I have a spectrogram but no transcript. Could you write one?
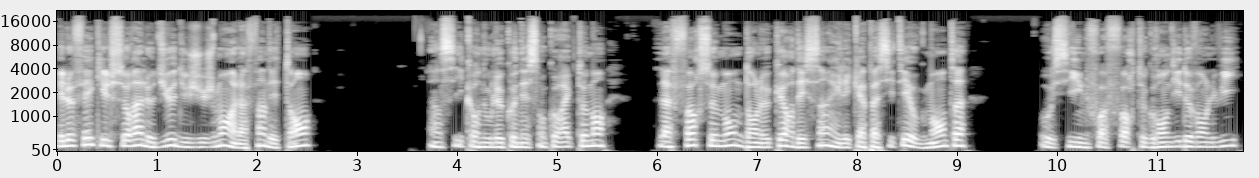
et le fait qu'il sera le Dieu du jugement à la fin des temps. Ainsi, quand nous le connaissons correctement, la force monte dans le cœur des saints et les capacités augmentent. Aussi une foi forte grandit devant lui.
